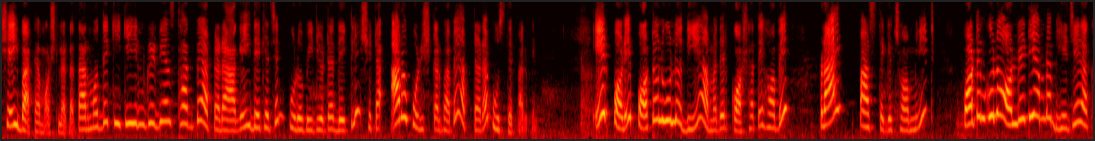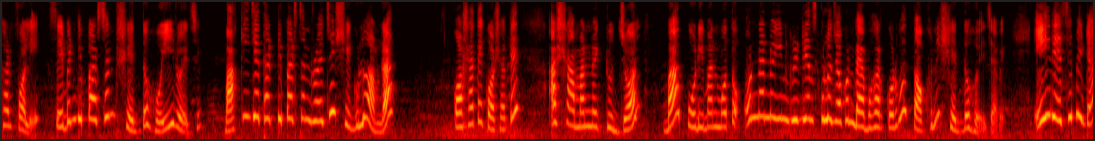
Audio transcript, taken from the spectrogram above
সেই বাটা মশলাটা। তার মধ্যে কি কি ইনগ্রিডিয়েন্টস থাকবে আপনারা আগেই দেখেছেন, পুরো ভিডিওটা দেখলে সেটা আরও পরিষ্কারভাবে আপনারা বুঝতে পারবেন। এরপরে পটলগুলো দিয়ে আমাদের কষাতে হবে প্রায় পাঁচ থেকে ছ মিনিট। পটলগুলো অলরেডি আমরা ভেজে রাখার ফলে সেভেন্টি পার্সেন্ট সেদ্ধ হয়েই রয়েছে। বাকি যে থার্টি পার্সেন্ট রয়েছে সেগুলো আমরা কষাতে কষাতে আর সামান্য একটু জল বা পরিমাণ মতো অন্যান্য ইনগ্রিডিয়েন্টসগুলো যখন ব্যবহার করব, তখনই সেদ্ধ হয়ে যাবে। এই রেসিপিটা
